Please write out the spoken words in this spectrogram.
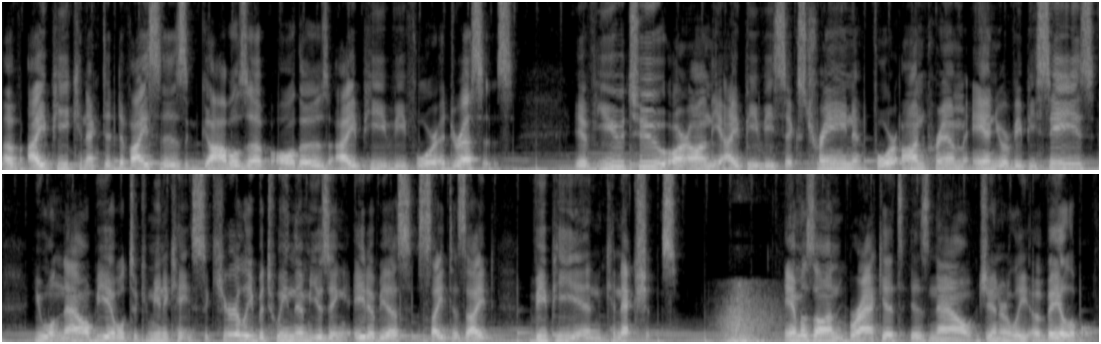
of IP connected devices gobbles up all those IPv4 addresses. If you too are on the IPv6 train for on-prem and your VPCs, you will now be able to communicate securely between them using AWS site-to-site VPN connections. Amazon Braket is now generally available.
